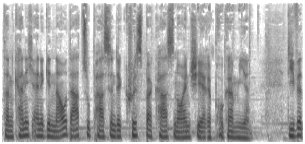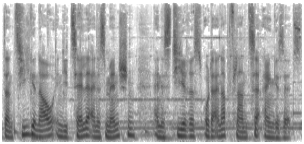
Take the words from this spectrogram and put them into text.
dann kann ich eine genau dazu passende CRISPR-Cas9-Schere programmieren. Die wird dann zielgenau in die Zelle eines Menschen, eines Tieres oder einer Pflanze eingesetzt.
